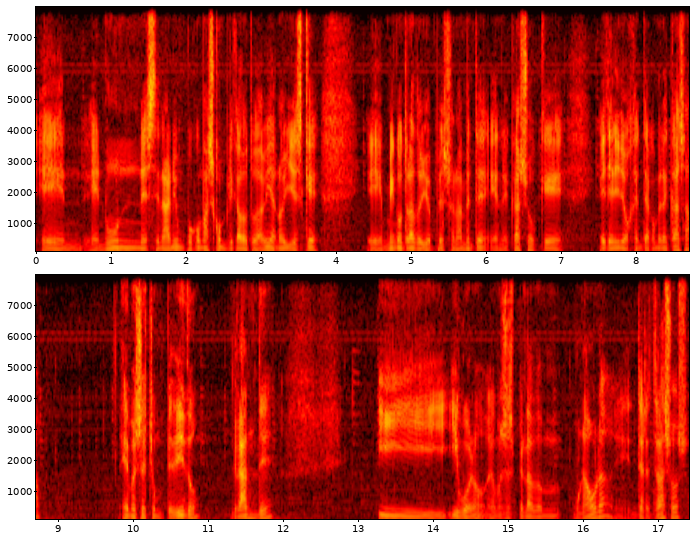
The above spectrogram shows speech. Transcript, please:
en, en, un escenario un poco más complicado todavía, ¿no? Y es que me he encontrado yo personalmente en el caso que he tenido gente a comer en casa, hemos hecho un pedido grande, y, bueno, hemos esperado una hora de retrasos,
